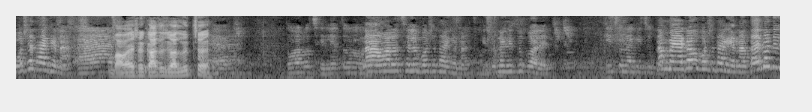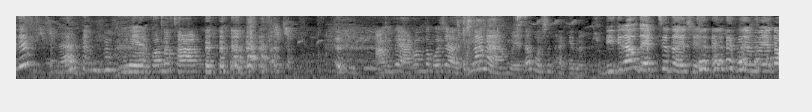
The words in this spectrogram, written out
বসে থাকে না। হ্যাঁ। বাবা এসে গাছে জল দিচ্ছে? হ্যাঁ। তোমারও ছেলে তো না আমারও ছেলে বসে থাকে না কিছু না কিছু করে। কিছু না কিছু না মেয়েটাও বসে থাকে না তাই না দিদি? হ্যাঁ? মেয়ের কথা ছাড়। আমি তো এখন তো বসে আছি। না না মেয়েটা বসে থাকে না। দিদিরাও দেখছে তো এসে মেয়েটা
